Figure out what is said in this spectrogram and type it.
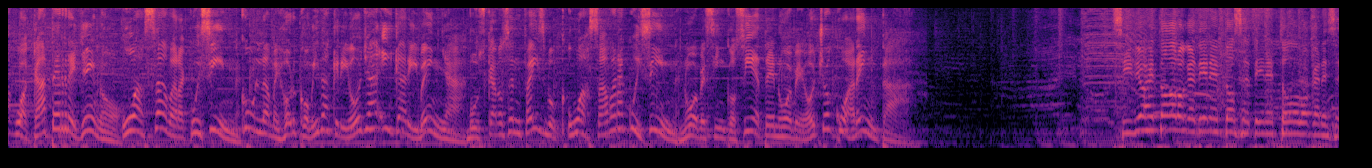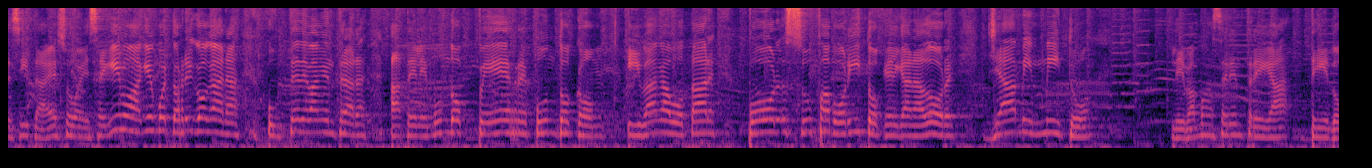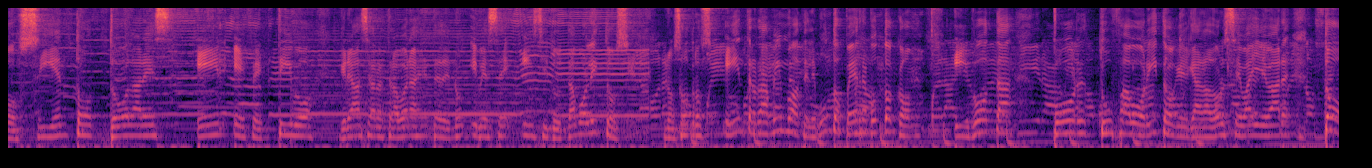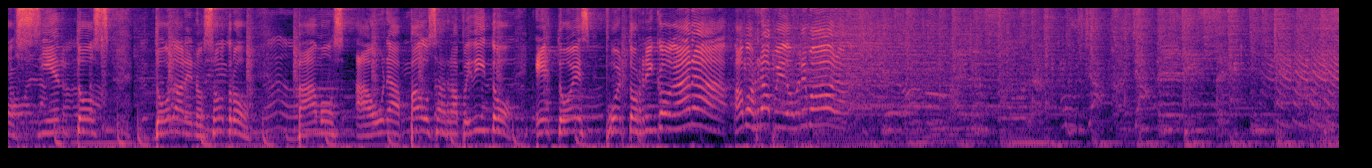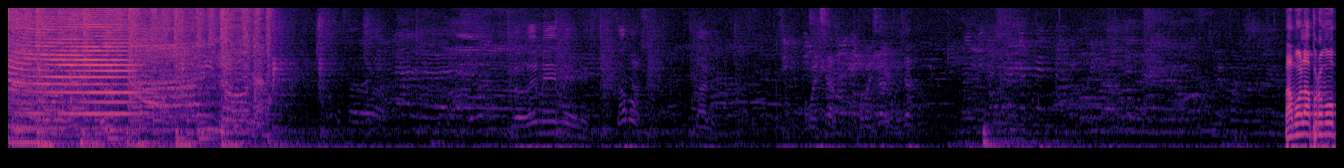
Aguacate relleno, Guasábara Cuisine, con la mejor comida criolla y caribeña. Búscanos en Facebook, Guasábara Cuisine, 957-9840. Si Dios es todo lo que tiene, entonces tiene todo lo que necesita. Eso es. Seguimos aquí en Puerto Rico Gana. Ustedes van a entrar a telemundopr.com y van a votar por su favorito, que el ganador ya mismito le vamos a hacer entrega de 200 dólares en efectivo gracias a nuestra buena gente de NUC IBC Institute. ¿Estamos listos? Nosotros entra ahora mismo a telemundopr.com y vota por tu favorito que el ganador se va a llevar 200 dólares. Nosotros vamos a una pausa rapidito. Esto es Puerto Rico gana. Vamos rápido, venimos ahora. Vamos a la promo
